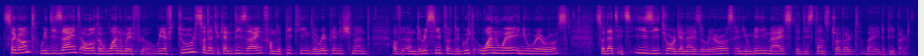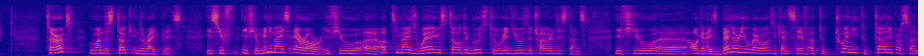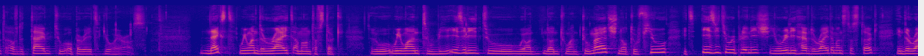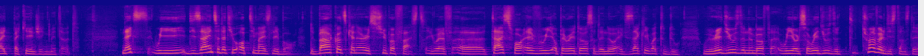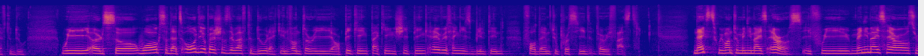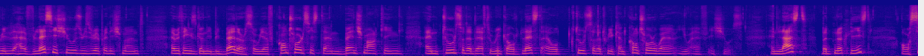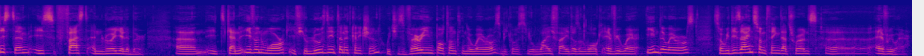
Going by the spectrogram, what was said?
Second, we designed around a one-way flow. We have tools so that you can design from the picking, the replenishment, of, and the receipt of the good one way in your warehouse so that it's easy to organize the warehouse and you minimize the distance traveled by the people. Third, we want the stock in the right place. If you, if you minimize error, if you uh, optimize where you store the goods to reduce the travel distance, if you uh, organize better your warehouse, you can save up to 20 to 30% of the time to operate your warehouse. Next, we want the right amount of stock. So we want to be easily to, we want, don't want too much, not too few. It's easy to replenish. You really have the right amounts of stock in the right packaging method. Next, we design so that you optimize labor. The barcode scanner is super fast. You have uh, tasks for every operator so they know exactly what to do. We reduce the number of, we also reduce the travel distance they have to do. We also work so that all the operations they have to do, like inventory or picking, packing, shipping, everything is built in for them to proceed very fast. Next, we want to minimize errors. If we minimize errors, we'll have less issues with replenishment. Everything is going to be better. So we have control system, benchmarking, and tools so that they have to record less, or tools so that we can control where you have issues. And last but not least, our system is fast and reliable. Um, it can even work if you lose the internet connection, which is very important in the warehouse because your Wi-Fi doesn't work everywhere in the warehouse. So we designed something that runs uh, everywhere.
